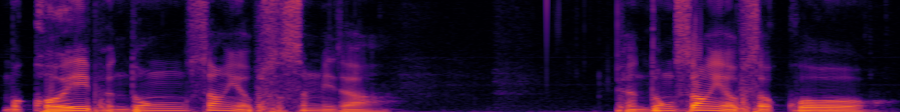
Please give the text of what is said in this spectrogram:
뭐 거의 변동성이 없었습니다. 변동성이 없었고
